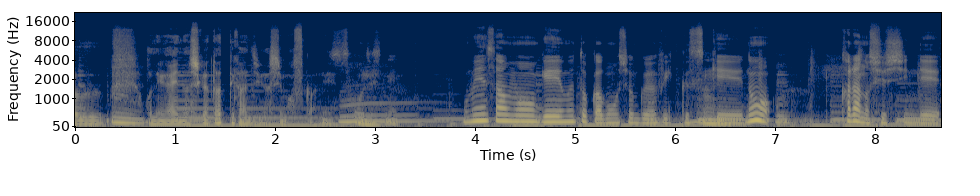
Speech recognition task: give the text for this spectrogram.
ううん。お願いの仕方って感じがしますかね。そうですね。木綿さんもゲームとかモーショングラフィックス系の、うんからの出身で、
